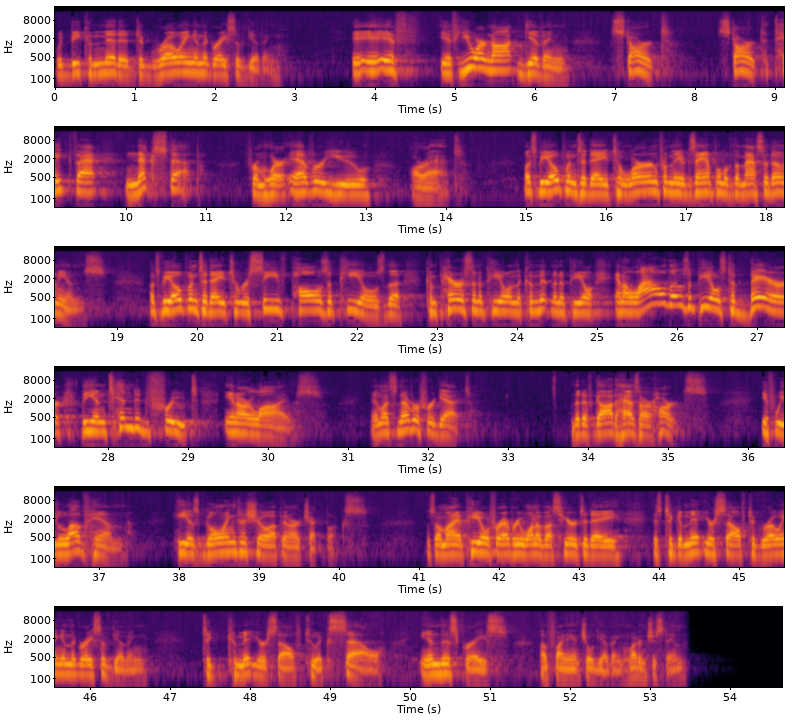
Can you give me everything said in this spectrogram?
would be committed to growing in the grace of giving. If, if you are not giving, start. Start. Take that next step from wherever you are at. Let's be open today to learn from the example of the Macedonians. Let's be open today to receive Paul's appeals, the comparison appeal and the commitment appeal, and allow those appeals to bear the intended fruit in our lives. And let's never forget that if God has our hearts, if we love Him, He is going to show up in our checkbooks. And so, my appeal for every one of us here today is to commit yourself to growing in the grace of giving to commit yourself to excel in this grace of financial giving. Why don't you stand?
